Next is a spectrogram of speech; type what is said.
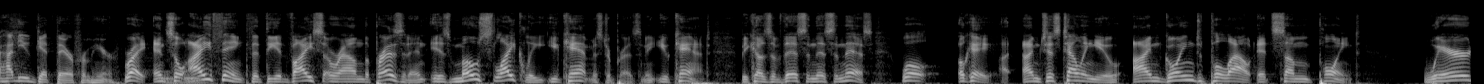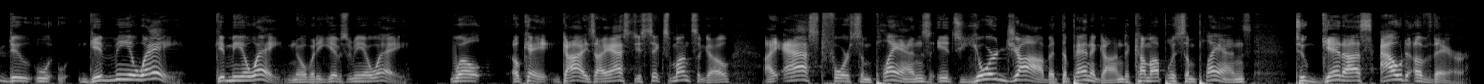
How do you get there from here? Right. And so mm-hmm. I think that the advice around the president is most likely you can't, Mr. President. You can't because of this and this and this. Well, okay, I'm just telling you, I'm going to pull out at some point. Where do w- give me away? Give me away. Nobody gives me away. Well, okay, guys, I asked you 6 months ago. I asked for some plans. It's your job at the Pentagon to come up with some plans to get us out of there.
